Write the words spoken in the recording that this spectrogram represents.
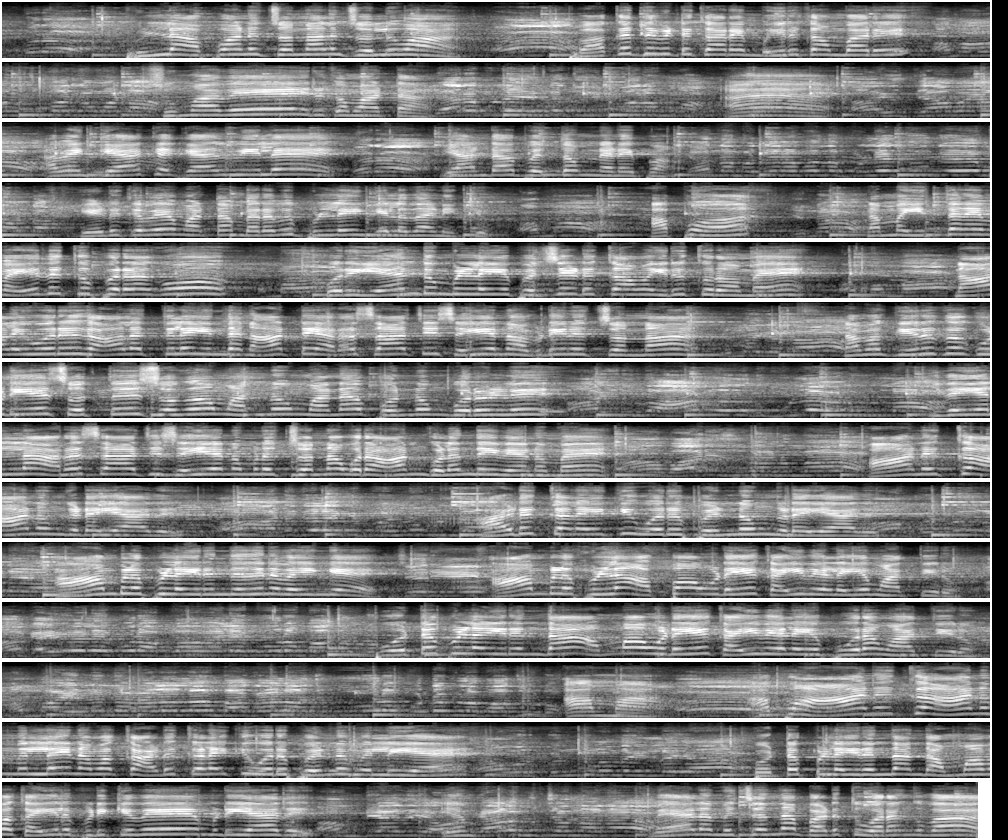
பிள்ளை அப்பான்னு சொன்னாலும் சொல்லுவான். பக்கத்து வீட்டுக்காரன் இருக்கான் பாரு. சும்மாவே இருக்க மாட்டான். அவன் கேட்க கேள்வியில ஏன்டா பெத்தோம்னு நினைப்பான். எடுக்கவே மாட்டான். பிறகு பிள்ளையும் கீழே தான் நிற்கும் அப்போ நம்ம இத்தனை வயதுக்கு பிறகும் ஒரு ஏந்தும் பிள்ளைய பெற்றெடுக்காம இருக்கிறோமே. நாளை ஒரு காலத்துல இந்த நாட்டை அரசாட்சி செய்யணும் அப்படின்னு சொன்னா நமக்கு இருக்கக்கூடிய சொத்து சுகம் மண்ணும் மன பொண்ணும் பொருள். இதையெல்லாம் அரசாட்சி செய்யணும்னு சொன்னா ஒரு ஆண் குழந்தை வேணுமே. ஆணுக்கு ஆணும் கிடையாது. அடுக்கலைக்கு ஒரு பெண்ணும் கிடையாது. ஆம்பளை பிள்ளை இருந்ததுன்னு வைங்க. ஆம்பளை பிள்ளை அப்பாவுடைய கை வேலையை மாத்திரும். பொட்ட பிள்ளை அம்மாவுடைய கை வேலையை பூரா மாத்திரும். ஆமா. அப்போ ஆணுக்கு ஆணும் இல்லை நமக்கு அடுக்கலைக்கு ஒரு பெண்ணும் இல்லையே. ஆ, ஒரு பெண் குழந்தை இல்லையா? பொட்ட பிள்ளை இருந்தா அந்த அம்மாவை கையில பிடிக்கவே முடியாது. வேலை மிச்சம் தானே படுத்து உறங்குவா.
